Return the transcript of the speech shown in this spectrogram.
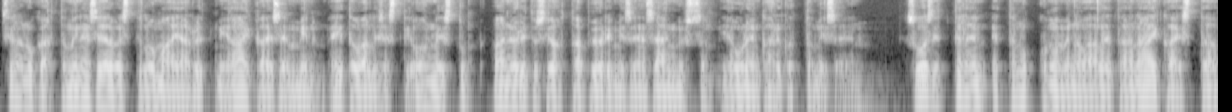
sillä nukahtaminen selvästi lomaajan rytmiä aikaisemmin ei tavallisesti onnistu, vaan yritys johtaa pyörimiseen sängyssä ja unen karkottamiseen. Suosittelen, että nukkumamenoa aletaan aikaistaa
